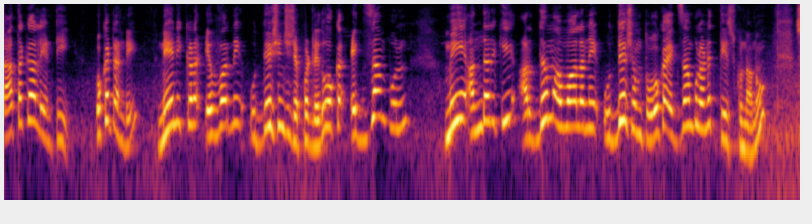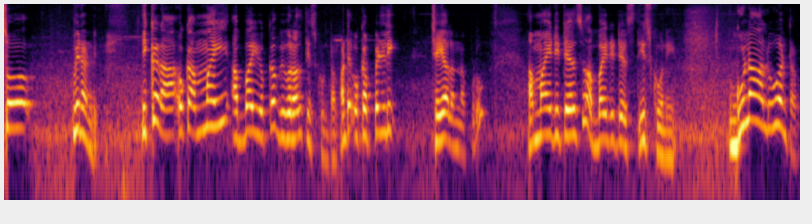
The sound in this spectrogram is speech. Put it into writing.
జాతకాలు ఏంటి? ఒకటండి నేను ఇక్కడ ఎవరిని ఉద్దేశించి చెప్పట్లేదు. ఒక ఎగ్జాంపుల్ మీ అందరికీ అర్థం అవ్వాలనే ఉద్దేశంతో ఒక ఎగ్జాంపుల్ అనేది తీసుకున్నాను. సో వినండి. ఇక్కడ ఒక అమ్మాయి అబ్బాయి యొక్క వివరాలు తీసుకుంటాం. అంటే ఒక పెళ్ళి చేయాలన్నప్పుడు అమ్మాయి డీటెయిల్స్ అబ్బాయి డీటెయిల్స్ తీసుకొని గుణాలు అంటారు.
